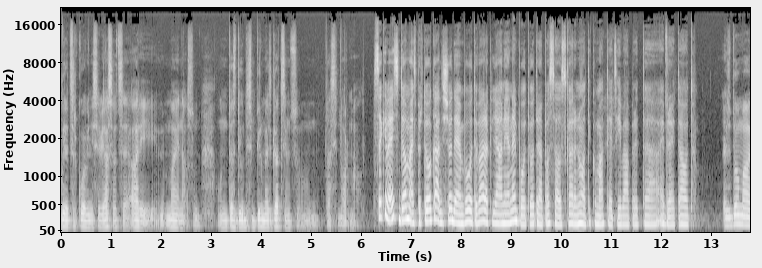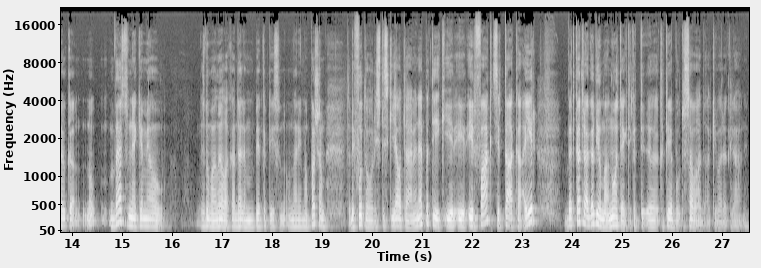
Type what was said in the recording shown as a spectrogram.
lietas, ar ko viņi sevi asociē, arī mainās. Un, un tas 21. gadsimts, un tas ir normāli. Saki, vai esi domājis par to, kāda šodien būtu varakļāni, ja nebūtu otrā pasaules kara notikuma attiecībā pret uh, ebreju tautu? Es domāju, ka nu, vēsturniekiem jau Es domāju, lielākā daļa man piekritīs, un, un arī man pašam tādi futuristiski jautājumi nepatīk. Ir, ir, ir fakts, ir tā, kā ir. Bet katrā gadījumā noteikti, ka, ka tie būtu savādāki varakļāni.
